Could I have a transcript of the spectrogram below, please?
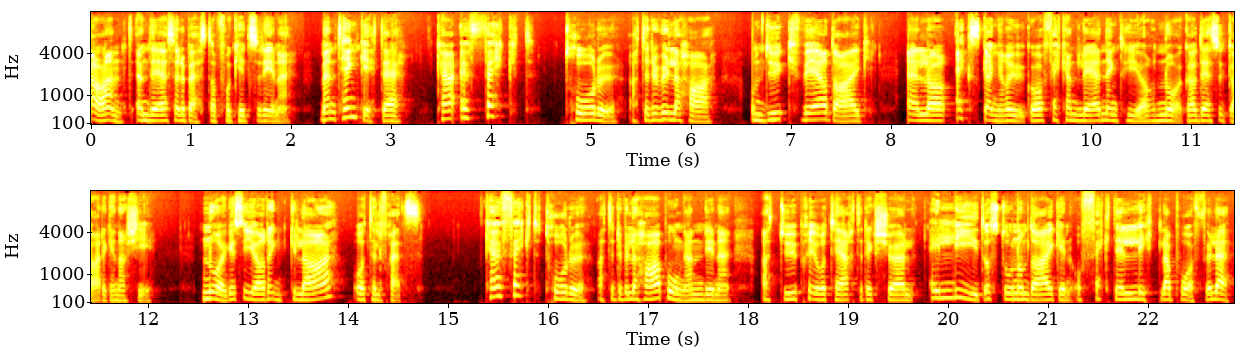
annet enn det som er det beste for kidsa dine. Men tenk etter. Hva effekt tror du at det ville ha om du hver dag eller x ganger i uka fikk anledning til å gjøre noe av det som ga deg energi? Noe som gjør deg glad og tilfreds? Hva effekt tror du at det ville ha på ungene dine at du prioriterte deg sjøl en liten stund om dagen og fikk det lille påfyllet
